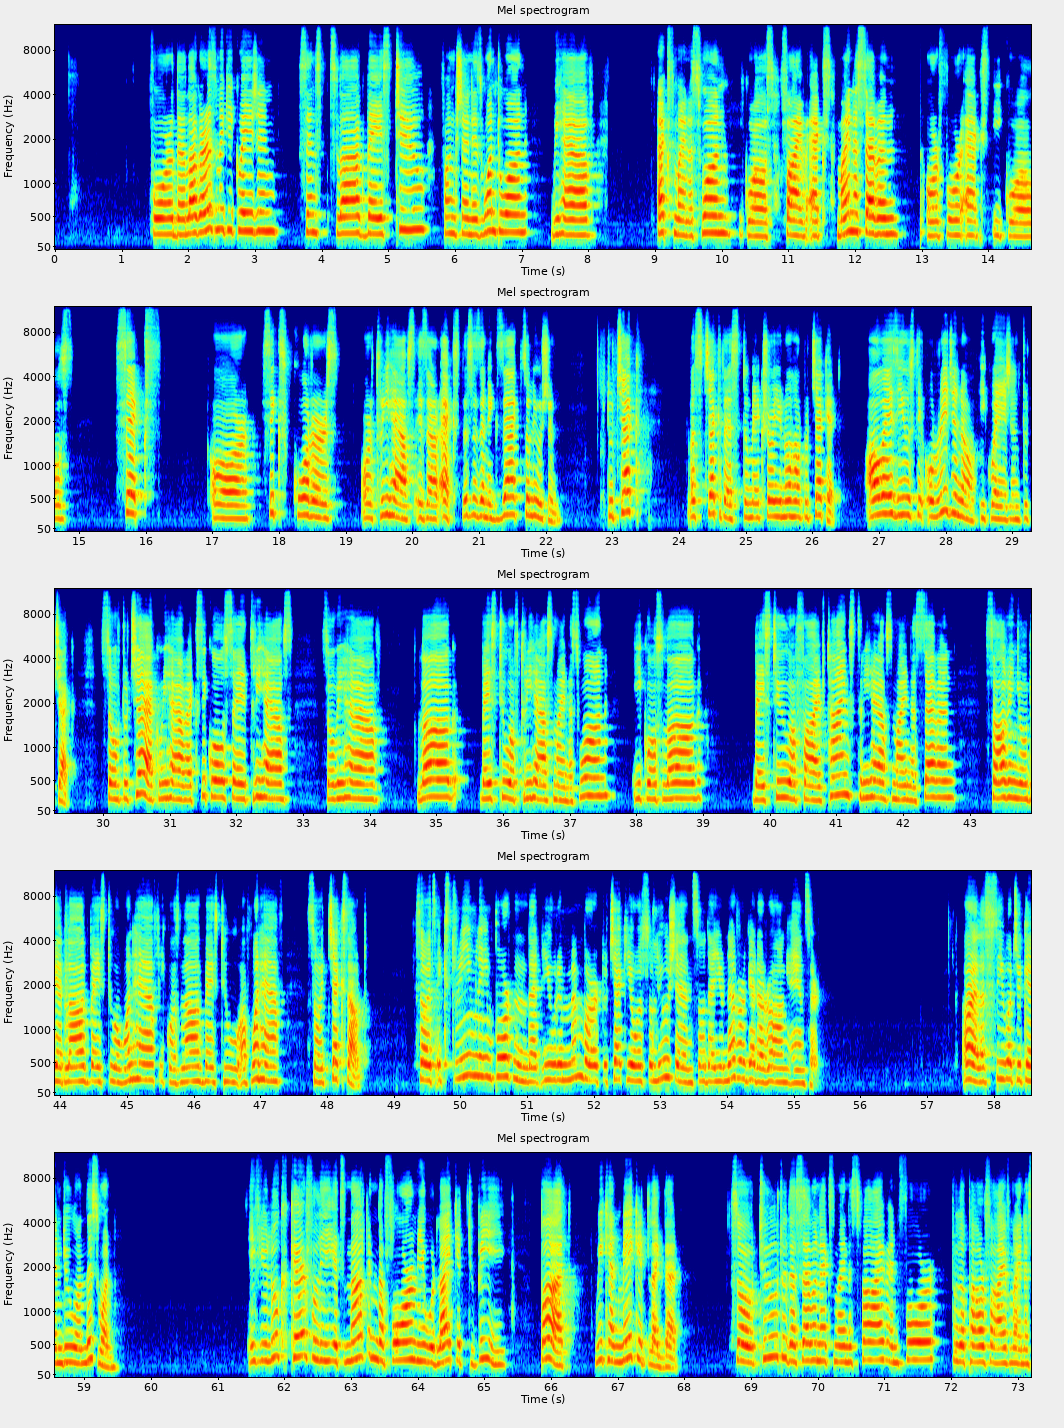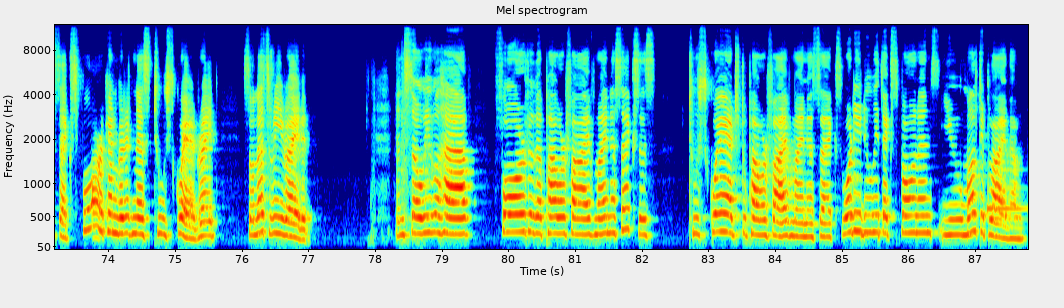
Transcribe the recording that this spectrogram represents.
For the logarithmic equation, since log base 2 function is one-to-one, we have x minus 1 equals 5x minus 7, or 4x equals 6, or 6 quarters, or 3 halves is our x. This is an exact solution. To check, let's check this to make sure you know how to check it. Always use the original equation to check. So to check, we have x equals, say, 3 halves so we have log base 2 of 3 halves minus 1 equals log base 2 of 5 times 3 halves minus 7. Solving, you'll get log base 2 of 1 half equals log base 2 of 1 half. So it checks out. So it's extremely important that you remember to check your solution so that you never get a wrong answer. All right, let's see what you can do on this one. If you look carefully, it's not in the form you would like it to be, but we can make it like that. So 2 to the 7x minus 5 and 4 to the power 5 minus x. 4 can be written as 2 squared, right? So let's rewrite it. And so we will have 4 to the power 5 minus x is 2 squared to power 5 minus x. What do you do with exponents? You multiply them.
